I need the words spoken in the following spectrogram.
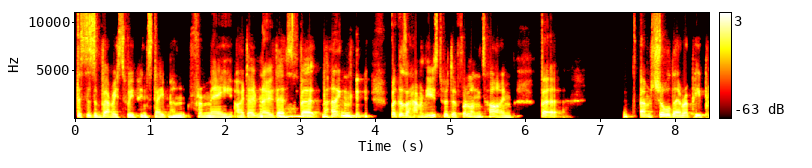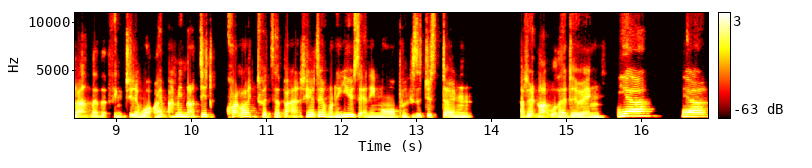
this is a very sweeping statement from me. I don't know this but because i haven't used twitter for a long time. But i'm sure there are people out there that think do you know what I, I mean i did quite like twitter but actually i don't want to use it anymore because i just don't i don't like what they're doing yeah yeah,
